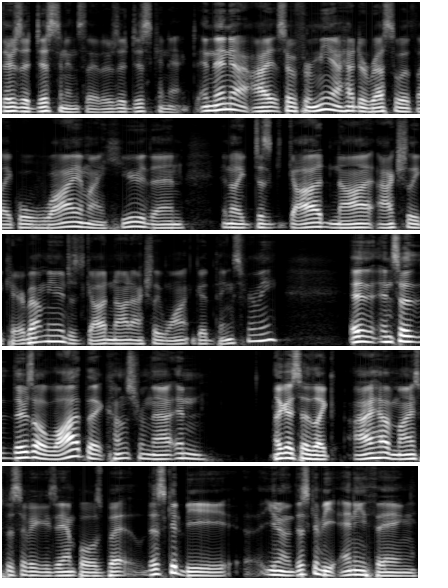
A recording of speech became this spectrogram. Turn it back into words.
there's a dissonance there. There's a disconnect. And then I, so for me, I had to wrestle with like, well, why am I here then? And like, does God not actually care about me or does God not actually want good things for me? And, and so there's a lot that comes from that. And like I said, like I have my specific examples, but this could be, you know, this could be anything.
